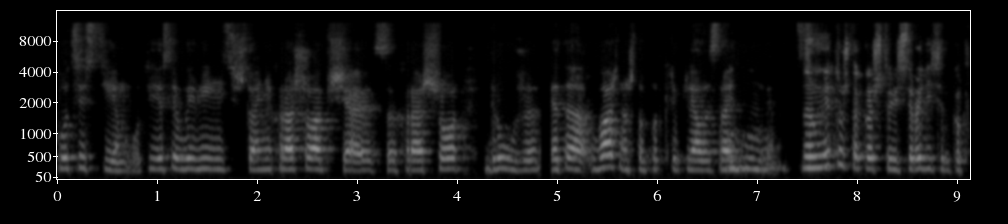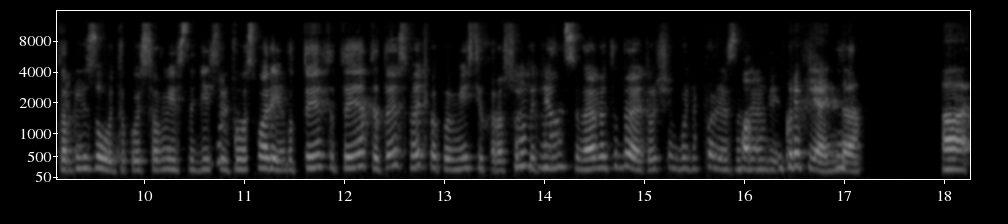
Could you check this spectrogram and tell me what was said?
подсистему. Вот если вы видите, что они хорошо общаются, хорошо дружат, это важно, чтобы подкреплялось родителями. Mm-hmm. Ну, мне тоже такая, что если родитель как-то организовывает такое совместное действие, то смотри, вот ты это, ты это, ты, смотрите, как вы вместе хорошо mm-hmm. это делаете, наверное, это да, это очень будет полезно для людей. Укреплять, да. А,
